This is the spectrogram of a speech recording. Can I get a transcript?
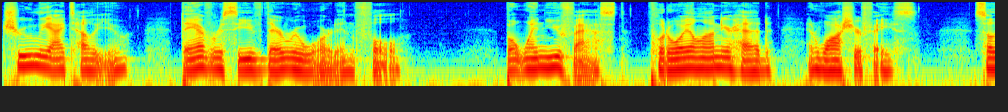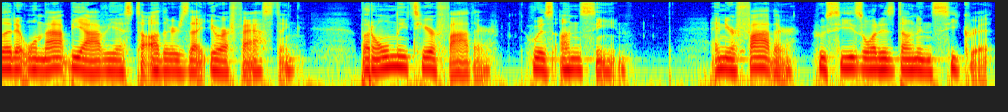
Truly I tell you, they have received their reward in full. But when you fast, put oil on your head and wash your face so that it will not be obvious to others that you are fasting, but only to your Father, who is unseen. And your Father, who sees what is done in secret,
